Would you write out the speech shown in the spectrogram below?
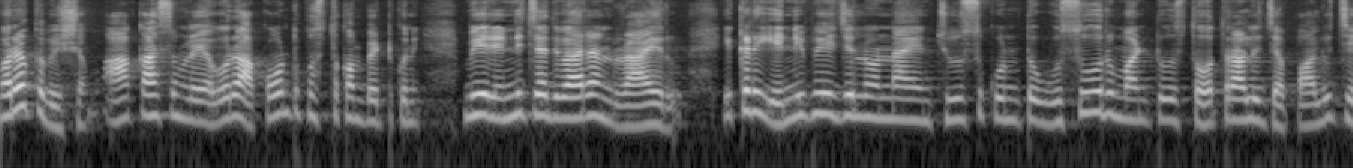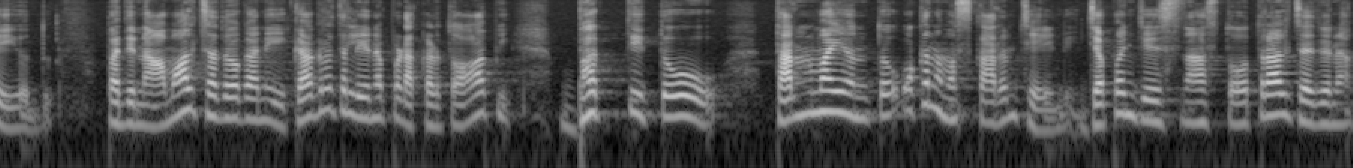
మరొక విషయం. ఆకాశంలో ఎవరు అకౌంట్ పుస్తకం పెట్టుకుని మీరు ఎన్ని చదివారని రాయరు. ఇక్కడ ఎన్ని పేజీలు ఉన్నాయని చూసుకుంటూ ఉసూరుమంటూ స్తోత్రాలు జపాలు చేయొద్దు. పది నామాలు చదవగానే ఏకాగ్రత లేనప్పుడు అక్కడితో ఆపి భక్తితో తన్మయంతో ఒక నమస్కారం చేయండి. జపం చేసిన స్తోత్రాలు చదివిన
